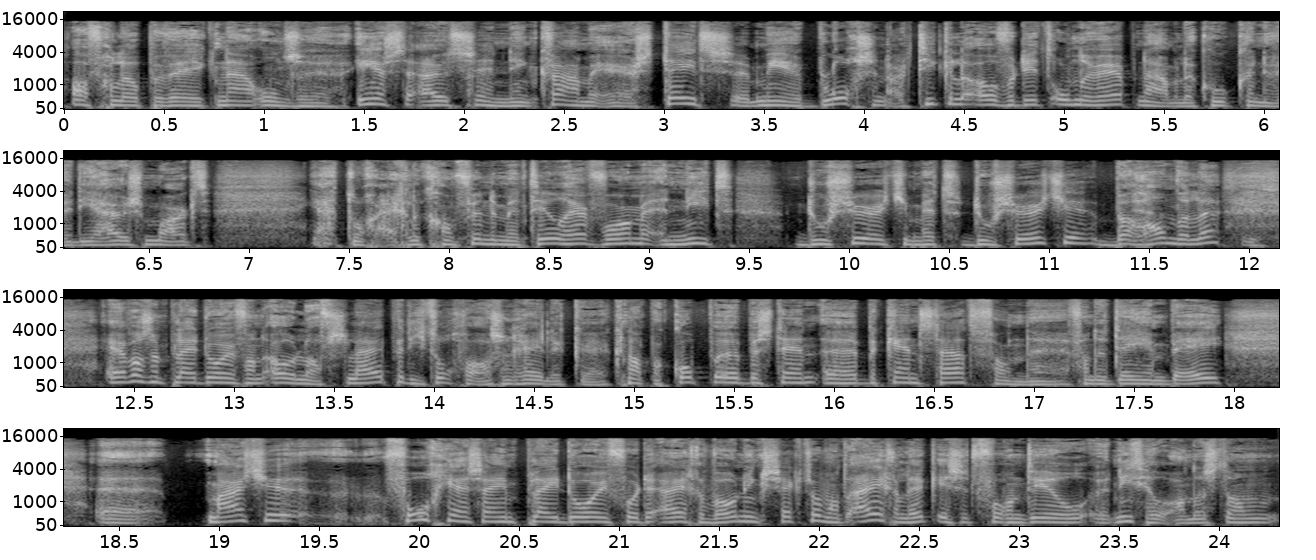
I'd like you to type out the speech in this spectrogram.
afgelopen week na onze eerste uitzending kwamen er steeds eh, meer blogs en artikelen over dit onderwerp. Namelijk hoe kunnen we die huizenmarkt ja, toch eigenlijk gewoon fundamenteel hervormen. En niet douceurtje met douceurtje behandelen. er was een pleidooi van Olaf Slijpen, die toch wel als een redelijk knappe kop bekend staat van, van de DNB. Eh, Maartje, volg jij zijn pleidooi voor de eigen woningsector? Want eigenlijk is het voor een deel eh, niet heel anders dan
